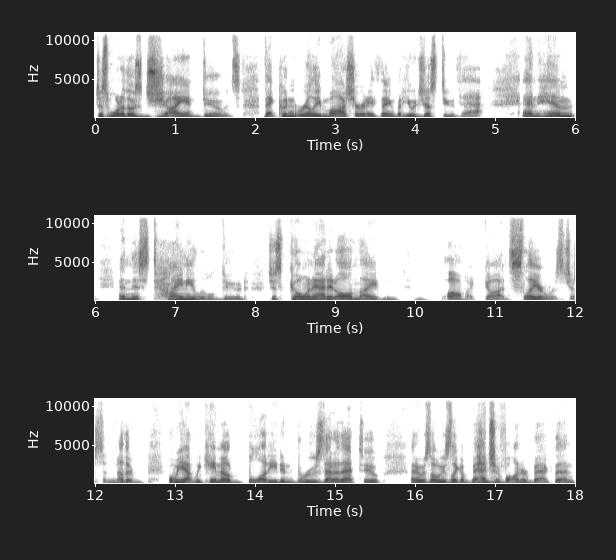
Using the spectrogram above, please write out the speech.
just one of those giant dudes that couldn't really mosh or anything, but he would just do that. And him and this tiny little dude just going at it all night. And oh my God, Slayer was just another. But yeah, we came out bloodied and bruised out of that too. And it was always like a badge of honor back then.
